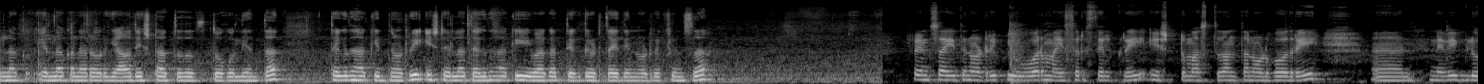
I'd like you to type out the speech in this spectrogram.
ಎಲ್ಲ ಎಲ್ಲ ಕಲರ್ ಅವ್ರಿಗೆ ಯಾವ್ದು ಇಷ್ಟ ಆಗ್ತದೆ ಅದು ತೊಗೊಲಿ ಅಂತ ತೆಗ್ದು ಹಾಕಿದ್ದು ನೋಡ್ರಿ. ಇಷ್ಟೆಲ್ಲ ತೆಗ್ದು ಹಾಕಿ ಇವಾಗ ತೆಗ್ದು ಇಡ್ತಾ ಇದ್ದೀನಿ ನೋಡ್ರಿ ಫ್ರೆಂಡ್ಸ ಫ್ರೆಂಡ್ಸ ಇದು ನೋಡಿರಿ ಪ್ಯೂವರ್ ಮೈಸೂರು ಸಿಲ್ಕ್ ರೀ. ಎಷ್ಟು ಮಸ್ತ್ ಅಂತ ನೋಡ್ಬೋದು ರೀ ನೆವಿ ಬ್ಲೂ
